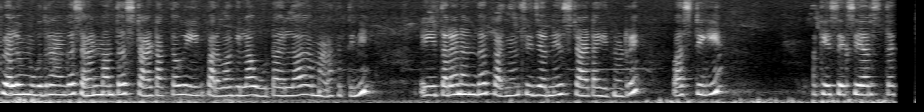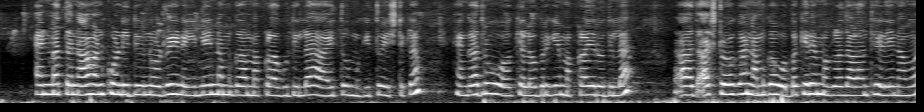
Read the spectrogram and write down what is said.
ಟ್ವೆಲ್ವ್ ಮುಗಿದ್ರೆ ನನಗೆ ಸೆವೆನ್ ಮಂತ್ ಸ್ಟಾರ್ಟ್ ಆಗ್ತಾವೆ. ಈಗ ಪರವಾಗಿಲ್ಲ, ಊಟ ಎಲ್ಲ ಮಾಡಕತ್ತೀನಿ. ಈ ಥರ ನಂದು ಪ್ರೆಗ್ನೆನ್ಸಿ ಜರ್ನಿ ಸ್ಟಾರ್ಟ್ ಆಗಿತ್ತು ನೋಡ್ರಿ. ಫಸ್ಟಿಗೆ ಓಕೆ ಸಿಕ್ಸ್ ಇಯರ್ಸ್ ತಕ್ ಆ್ಯಂಡ್ ಮತ್ತು ನಾವು ಅಂದ್ಕೊಂಡಿದ್ದೀವಿ ನೋಡ್ರಿ, ಇನ್ನೇನು ನಮ್ಗೆ ಮಕ್ಕಳಾಗೋದಿಲ್ಲ ಆಯಿತು ಮುಗೀತು ಇಷ್ಟಕ್ಕೆ. ಹೆಂಗಾದರೂ ಕೆಲವೊಬ್ಬರಿಗೆ ಮಕ್ಕಳ ಇರೋದಿಲ್ಲ. ಅದು ಅಷ್ಟೊಳಗೆ ನಮ್ಗೆ ಒಬ್ಬಕೆರೆ ಮಗಳದಾಳ ಅಂಥೇಳಿ ನಾವು,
